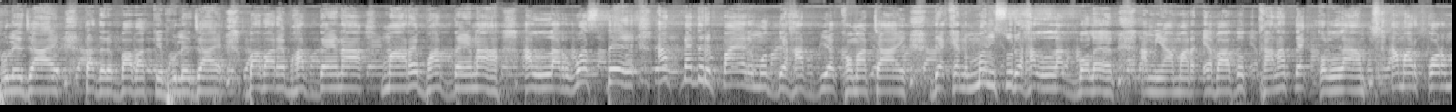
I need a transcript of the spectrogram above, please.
ভুলে যায়, তাদের বাবাকে ভুলে যায়। বাবারে ভাত দেয় না, মারে ভাত দেয় না। আল্লাহর ওয়াস্তে আপনাদের পায়ের মধ্যে হাত দিয়ে ক্ষমা চায় দেখেন মনসুর হাল্লাদ বলেন, আমি আমার এবাদত খানা ত্যাগ করলাম, আমার কর্ম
